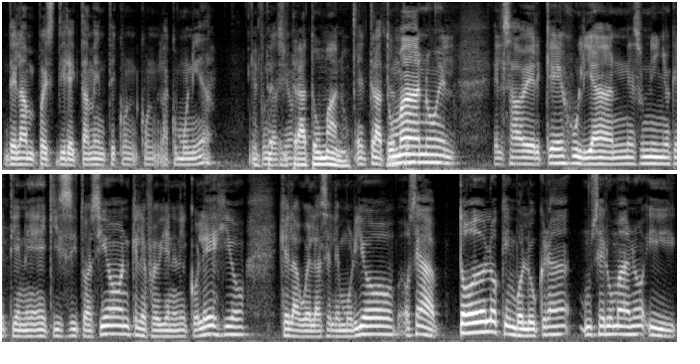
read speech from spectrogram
de la, pues, directamente con, con la comunidad. El, el, trato humano. El trato humano, el, el saber que Julián es un niño que tiene X situación, que le fue bien en el colegio, que la abuela se le murió, o sea, todo lo que involucra un ser humano y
